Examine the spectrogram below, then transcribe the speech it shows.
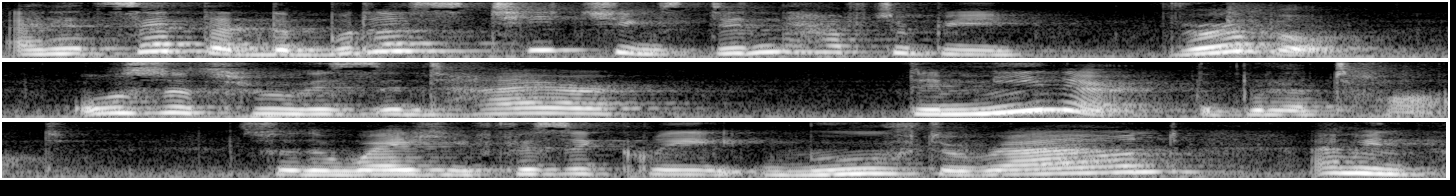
And it said that the Buddha's teachings didn't have to be verbal. Also through his entire demeanor, the Buddha taught. So the way he physically moved around, I mean,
